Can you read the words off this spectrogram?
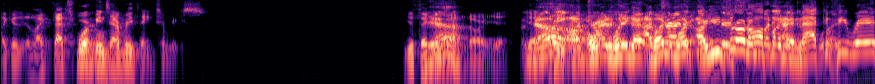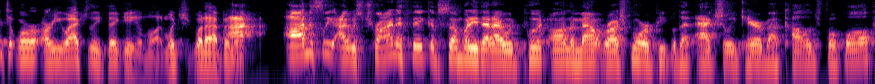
Like, like that sport means everything to Rece. You're thinking Yeah. about it, aren't you? No, Are you- I'm oh, are- trying to what- think- I'm what- trying to think are you thrown off by my. McAfee rant, or are you actually thinking of one? Which what happened? I, honestly, I was trying to think of somebody that I would put on the Mount Rushmore of people that actually care about college football.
